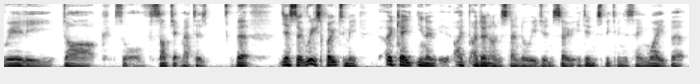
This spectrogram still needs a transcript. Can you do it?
really dark sort of subject matters. But yeah, so it really spoke to me. Okay, you know, I, I don't understand Norwegian, so it didn't speak to me in the same way, but.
